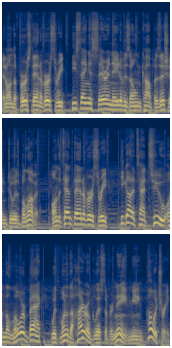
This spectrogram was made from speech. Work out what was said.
and on the first anniversary, he sang a serenade of his own composition to his beloved. On the 10th anniversary, he got a tattoo on the lower back with one of the hieroglyphs of her name, meaning poetry.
